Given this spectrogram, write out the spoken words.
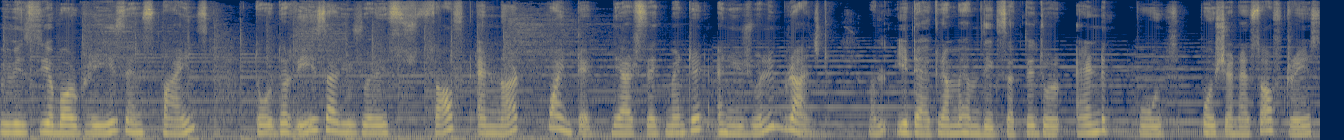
we will see about rays and spines तो the rays are usually soft and not pointed they are segmented and usually branched मतलब ये डायग्राम में हम देख सकते हैं जो एंड पोर्शन है सॉफ्ट रेस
